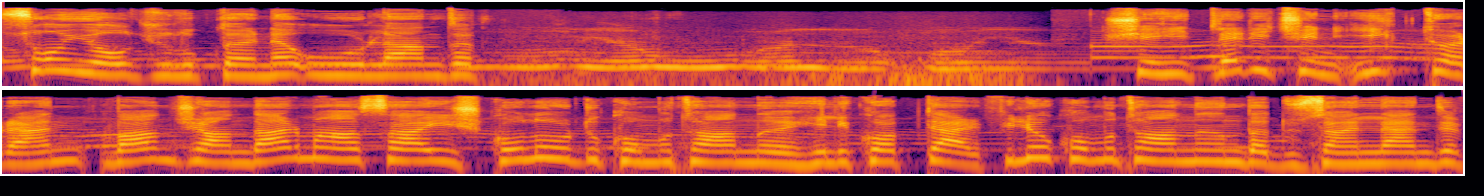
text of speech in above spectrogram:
son yolculuklarına uğurlandı. Şehitler için ilk tören Van Jandarma Asayiş Kolordu Komutanlığı Helikopter Filo Komutanlığı'nda düzenlendi.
